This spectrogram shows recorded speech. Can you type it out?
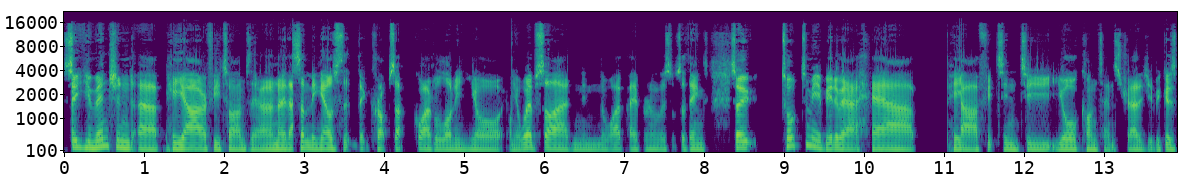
So you mentioned uh, PR a few times there, and I know that's something else that, that crops up quite a lot in your on your website and in the white paper and all those sorts of things. So talk to me a bit about how PR fits into your content strategy, because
